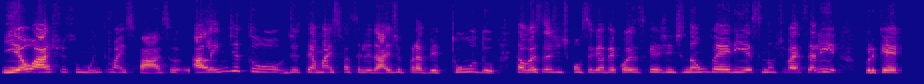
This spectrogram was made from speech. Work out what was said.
E eu acho isso muito mais fácil. Além de tu de ter mais facilidade para ver tudo, talvez a gente consiga ver coisas que a gente não veria se não estivesse ali. Porque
